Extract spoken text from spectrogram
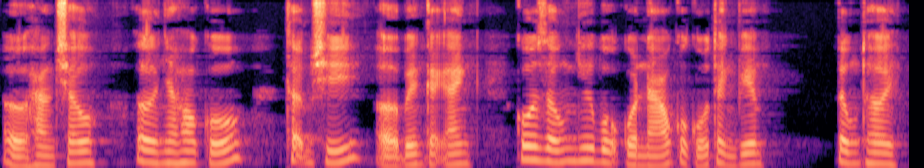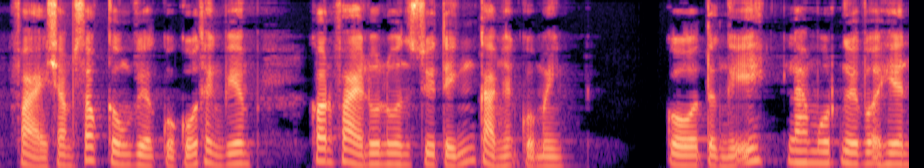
Ở Hàng Châu, ở nhà họ Cố, thậm chí ở bên cạnh anh, cô giống như bộ quần áo của Cố Thành Viêm, đồng thời phải chăm sóc công việc của Cố Thành Viêm, còn phải luôn luôn suy tính cảm nhận của mình. Cô từng nghĩ là một người vợ hiền,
